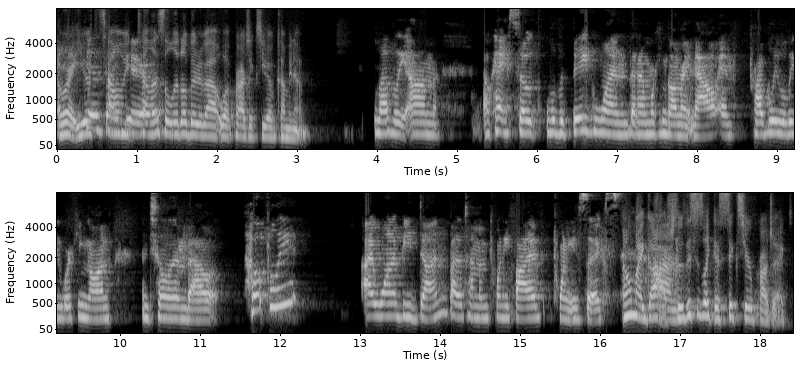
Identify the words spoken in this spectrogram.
All right. You have yes, to tell I me. Do. Tell us a little bit about what projects you have coming up. Lovely. Um, okay, so well, the big one that I'm working on right now, and probably will be working on until I'm about, hopefully, I want to be done by the time I'm 25, 26. Oh my gosh! Um, so this is like a six year project.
